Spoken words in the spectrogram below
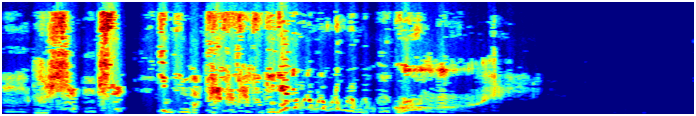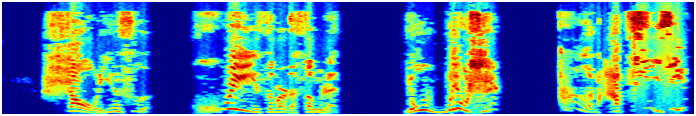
啊，是是，就听着嚓嚓嚓嚓，咚咚咚咚咚咚，哗！少林寺会字辈的僧人有五六十，各拿器械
